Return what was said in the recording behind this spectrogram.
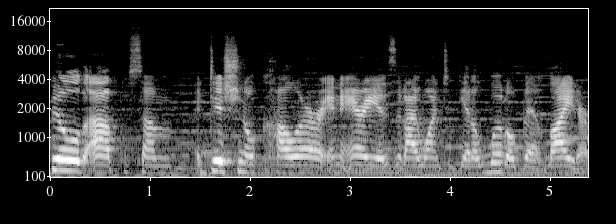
build up some additional color in areas that I want to get a little bit lighter.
